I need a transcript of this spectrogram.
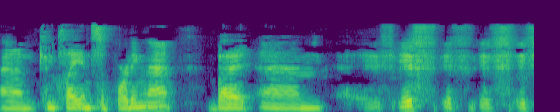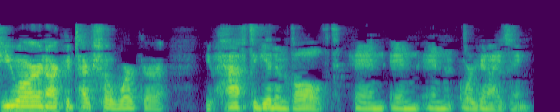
um, can play in supporting that. But um, if, if if if if you are an architectural worker, you have to get involved in in in organizing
